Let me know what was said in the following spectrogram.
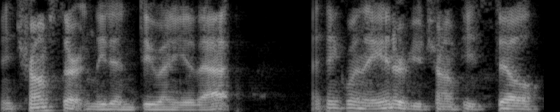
I mean, Trump certainly didn't do any of that. I think when they interview Trump, he's still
